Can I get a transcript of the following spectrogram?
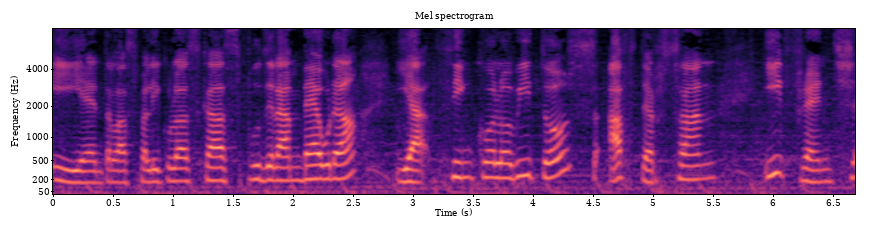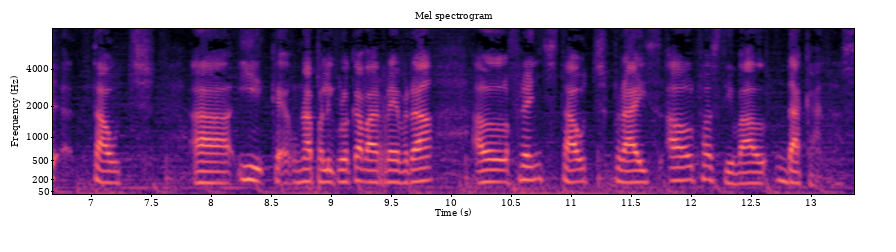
i entre les pel·lícules que es podran veure hi ha Cinco Lobitos, After Sun i French Touch uh, i que, una pel·lícula que va rebre el French Touch Prize al Festival de Canes.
